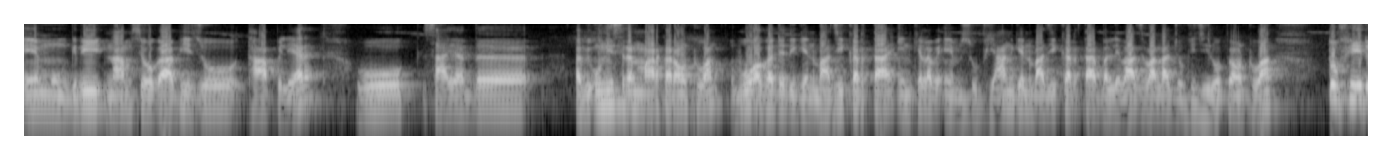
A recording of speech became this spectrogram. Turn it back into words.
एम मुंगरी नाम से होगा, अभी जो था प्लेयर वो शायद अभी उन्नीस रन मार कर आउट हुआ। वो अगर यदि गेंदबाजी करता है। इनके अलावा एम सुफियान गेंदबाजी करता है, बल्लेबाज वाला जो कि ज़ीरो पे आउट हुआ। तो फिर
